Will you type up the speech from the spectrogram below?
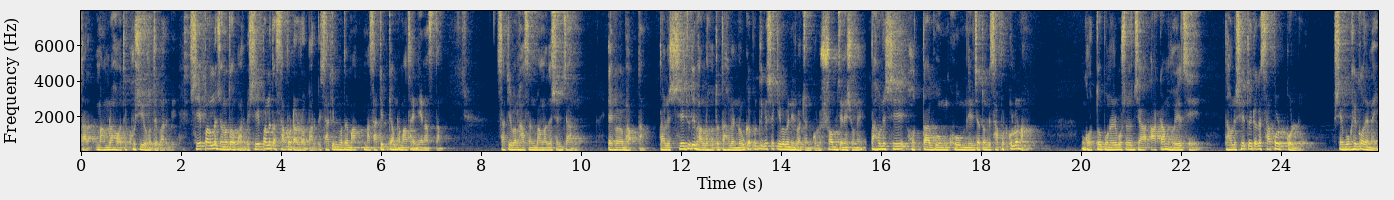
তার মামলা হওয়াতে খুশিও হতে পারবে। সে পারলে জনতাও পারবে, সে পারলে তার সাপোর্টাররাও পারবে। সাকিব আমাদের মা- সাকিবকে আমরা মাথায় নিয়ে নাচতাম। সাকিব আল হাসান বাংলাদেশের জান, এভাবে ভাবতাম। তাহলে সে যদি ভালো হতো, তাহলে নৌকা প্রতীকে সে কীভাবে নির্বাচন করল? সব জেনে শুনে। তাহলে সে হত্যা, গুম খুম নির্যাতনকে সাপোর্ট করল না? গত পনেরো বছর যা আকাম হয়েছে, তাহলে সে তো এটাকে সাপোর্ট করল। সে মুখে করে নাই,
